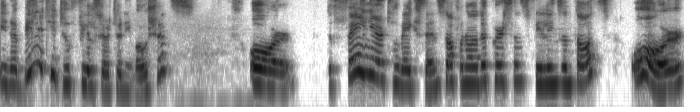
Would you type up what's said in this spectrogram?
inability to feel certain emotions or the failure to make sense of another person's feelings and thoughts, or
